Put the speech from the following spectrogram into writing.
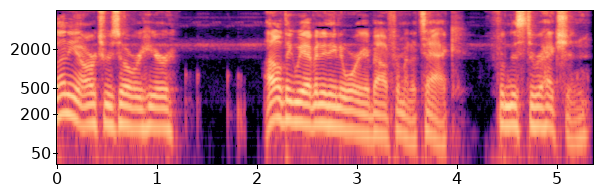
Plenty of archers over here. I don't think we have anything to worry about from an attack from this direction.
